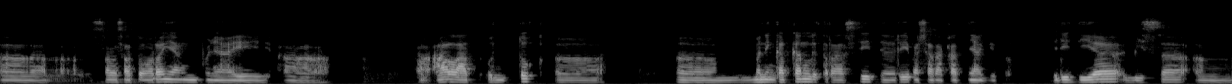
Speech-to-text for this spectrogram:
uh, salah satu orang yang mempunyai uh, alat untuk uh, um, meningkatkan literasi dari masyarakatnya gitu. Jadi dia bisa um,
